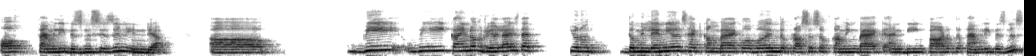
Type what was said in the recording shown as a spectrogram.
of family businesses in india. Uh, we we kind of realized that you know the millennials had come back or were in the process of coming back and being part of the family business,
